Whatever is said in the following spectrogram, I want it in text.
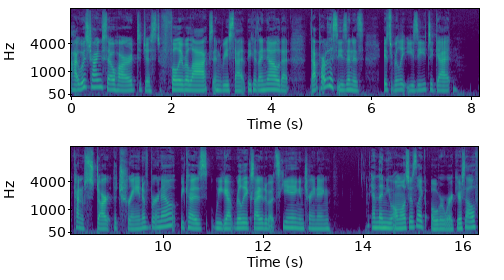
I was trying so hard to just fully relax and reset because I know that that part of the season is it's really easy to get kind of start the train of burnout because we get really excited about skiing and training and then you almost just like overwork yourself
